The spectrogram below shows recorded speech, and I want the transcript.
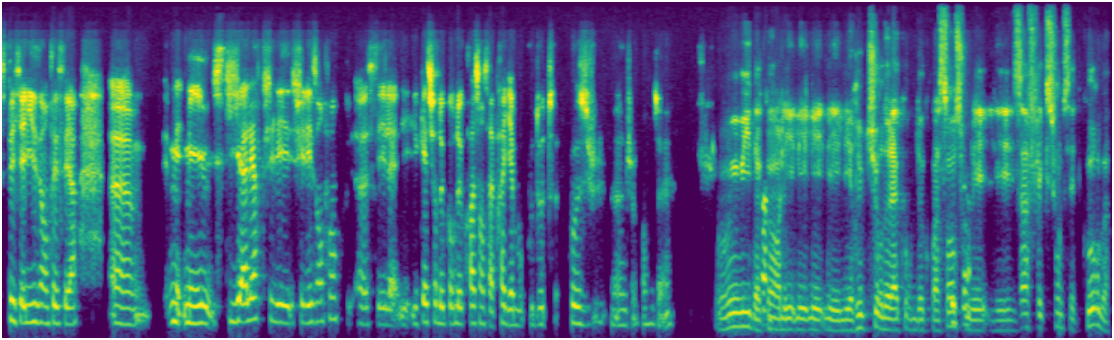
spécialisés en TCA mais, ce qui alerte chez les, chez les enfants, euh, c'est les, cassures de courbe de croissance. Après, il y a beaucoup d'autres causes, je, euh, pense. Oui, oui, d'accord. Les, les, ruptures de la courbe de croissance ou les, inflexions de cette courbe,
